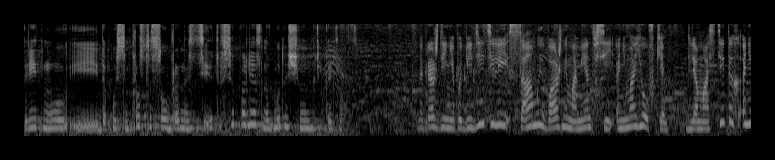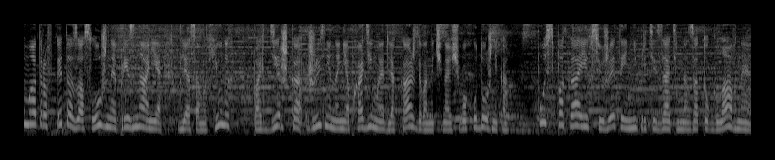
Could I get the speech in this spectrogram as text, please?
ритму и, допустим, просто собранности. Это все полезно, в будущем им пригодится. Награждение победителей – самый важный момент всей анимаевки. Для маститых аниматоров это заслуженное признание, для самых юных – поддержка, жизненно необходимая для каждого начинающего художника. Пусть пока их сюжеты непритязательно, зато главное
